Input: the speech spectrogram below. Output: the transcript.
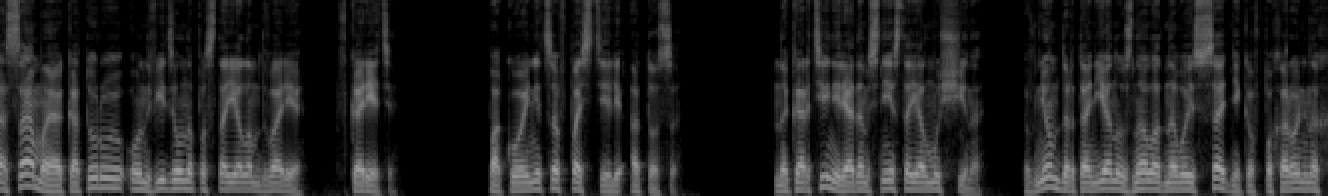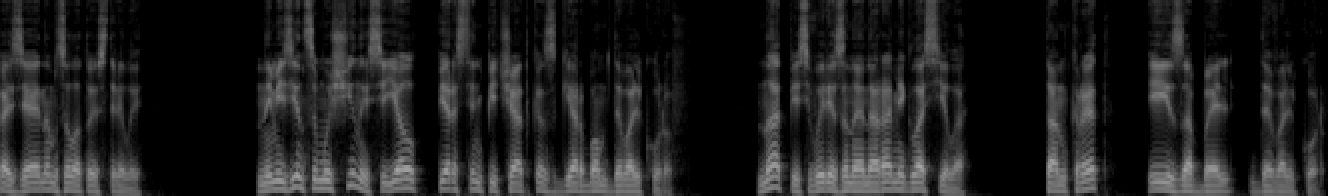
Та самая, которую он видел на постоялом дворе, в карете. Покойница в постели Атоса. На картине рядом с ней стоял мужчина. В нем Д'Артаньян узнал одного из всадников, похороненных хозяином золотой стрелы. На мизинце мужчины сиял перстень-печатка с гербом Девалькуров. Надпись, вырезанная на раме, гласила Танкред и Изабель де Валькур.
